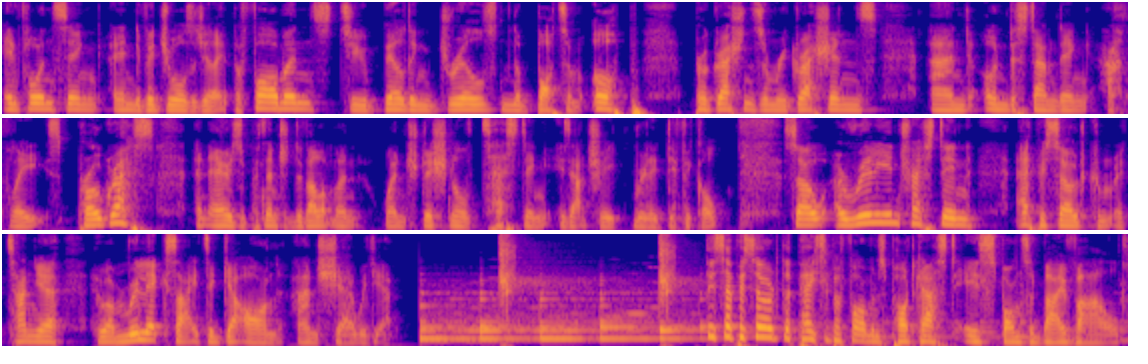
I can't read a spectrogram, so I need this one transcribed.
influencing an individual's agility performance to building drills from the bottom up, progressions and regressions, and understanding athletes' progress and areas of potential development when traditional testing is actually really difficult. So, a really interesting episode with Tania, who I'm really excited to get on and share with you. This episode of the Pacey Performance Podcast is sponsored by Vald.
